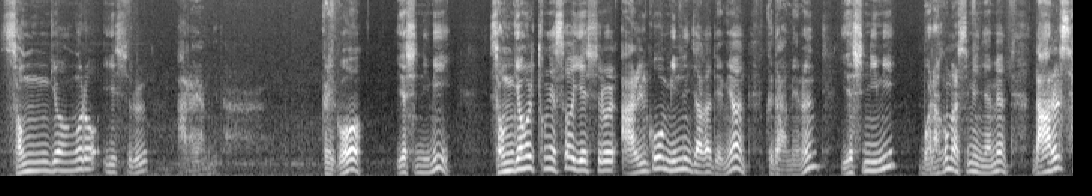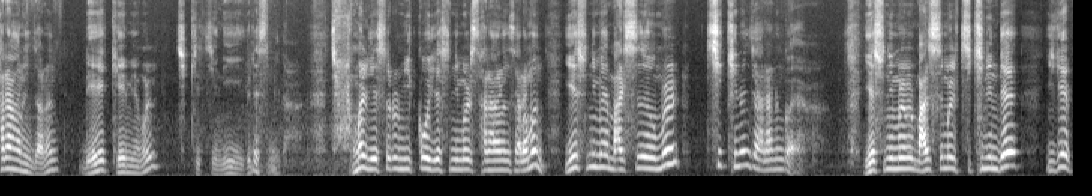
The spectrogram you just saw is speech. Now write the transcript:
성경으로 예수를 알아야 합니다. 그리고 예수님이 성경을 통해서 예수를 알고 믿는 자가 되면 그 다음에는 예수님이 뭐라고 말씀했냐면 나를 사랑하는 자는 내 계명을 지킬지니 그랬습니다. 정말 예수를 믿고 예수님을 사랑하는 사람은 예수님의 말씀을 지키는 자라는 거예요. 예수님을 말씀을 지키는데 이게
